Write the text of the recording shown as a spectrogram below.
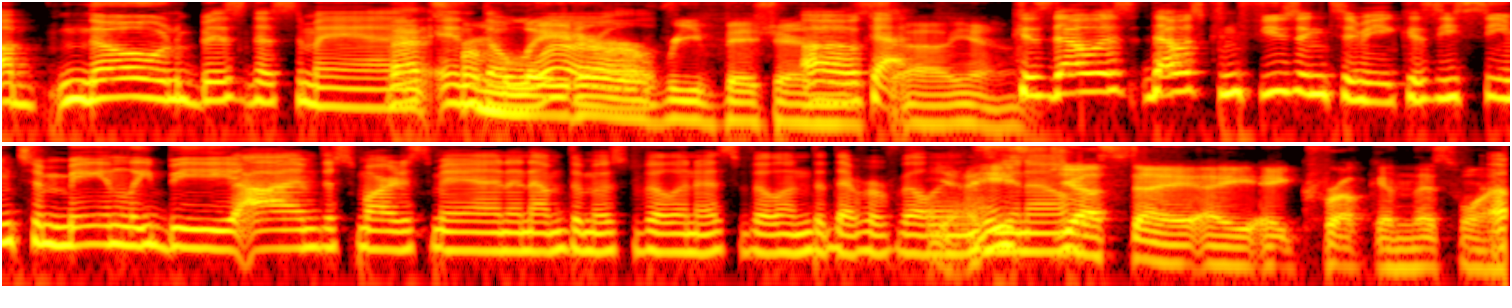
a known businessman That's in from the later world. revisions. Oh, okay. Uh, yeah. Because that was that was confusing to me because he seemed to mainly be I'm the smartest man and I'm the most villainous villain that ever villains. Yeah, he's you know? just a, a, a crook in this one. He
